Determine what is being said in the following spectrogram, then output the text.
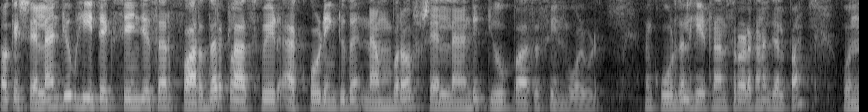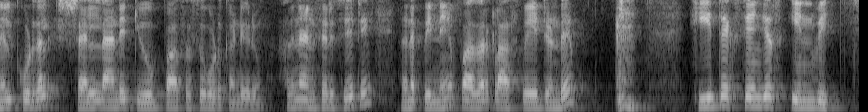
Okay shell and tube heat exchangers are further classified according to the number of shell and tube passes involved കൂടുതൽ ഹീറ്റ് ട്രാൻസ്ഫർ നടക്കണം ചിലപ്പം ഒന്നിൽ കൂടുതൽ ഷെൽ ആൻഡ് ട്യൂബ് പാസസ് കൊടുക്കേണ്ടി വരും. അതിനനുസരിച്ചിട്ട് അതിനെ പിന്നെയും ഫർദർ ക്ലാസിഫൈ ചെയ്തിട്ടുണ്ട്. Heat exchangers in which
